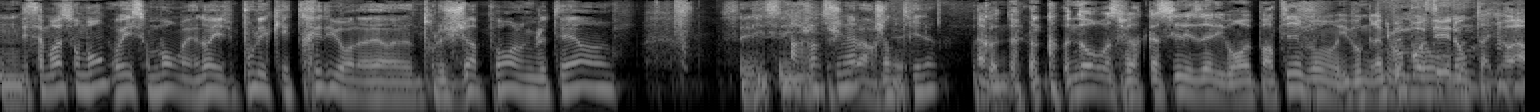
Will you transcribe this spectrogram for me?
Les Samoa sont bons? Oui, ils sont bons. Non, il y a une poule qui est très dure là, entre le Japon et l'Angleterre. Et c'est- Argentine. Argentine. Le Condor- le Condor va se faire casser les ailes, ils vont repartir, ils vont, ils vont grimper Ils vont monter, non. Ah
